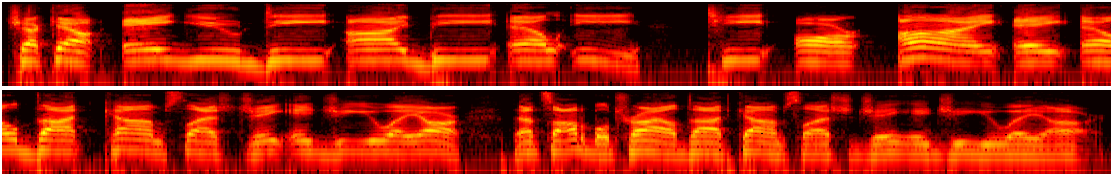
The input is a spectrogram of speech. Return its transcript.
Check out A U D I B L E T R I A L dot com slash J A G U A R. That's audibletrial dot com slash J A G U A R.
